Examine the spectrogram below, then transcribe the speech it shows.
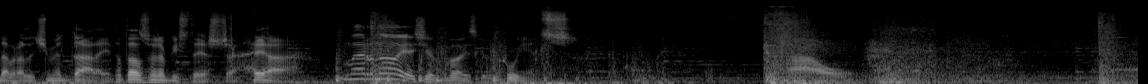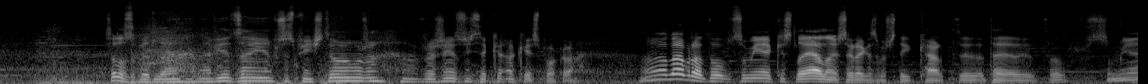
Dobra, lecimy dalej. To teraz żeblisty jeszcze. Heja, Marnuje się w wojsku. koniec. Au. Co to za bydle? Nawiedzenie przez 5 tur może? Wrażenie, że nic tak... Okej, spoko. No dobra, to w sumie jak jest lojalność, tak jak zobaczy tej karty, te, to w sumie...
